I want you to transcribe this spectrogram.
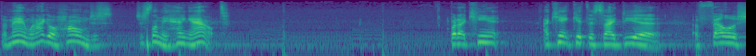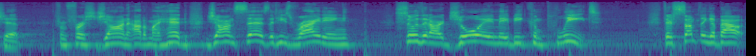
But man, when I go home, just, just let me hang out. But I can't, I can't get this idea of fellowship from First John out of my head. John says that he's writing so that our joy may be complete. There's something about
